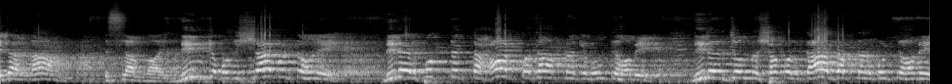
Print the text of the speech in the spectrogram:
এটার নাম ইসলাম নয়। দিনকে প্রতিষ্ঠা করতে হলে দিনের প্রত্যেকটা হক কথা আপনাকে বলতে হবে। দিনের জন্য সকল কাজ আপনার করতে হবে।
